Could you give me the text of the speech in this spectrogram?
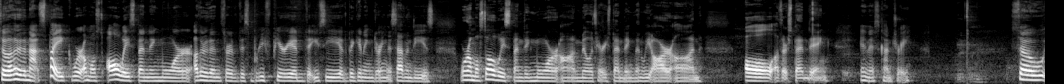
So other than that spike, we're almost always spending more, other than sort of this brief period that you see at the beginning during the 70s, we're almost always spending more on military spending than we are on all other spending in this country. So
